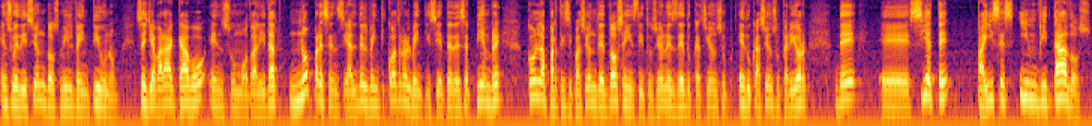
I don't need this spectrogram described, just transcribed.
en su edición 2021. Se llevará a cabo en su modalidad no presencial del 24 al 27 de septiembre con la participación de 12 instituciones de educación, superior de eh, siete países invitados.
